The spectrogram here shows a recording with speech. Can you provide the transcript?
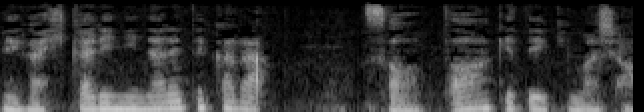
目が光に慣れてから、そーっと開けていきましょう。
